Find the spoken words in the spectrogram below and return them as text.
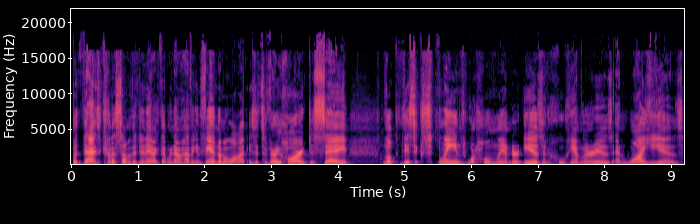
but that's kind of some of the dynamic that we're now having in fandom a lot. Is it's very hard to say, look, this explains what Homelander is and who Homelander is and why he is,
